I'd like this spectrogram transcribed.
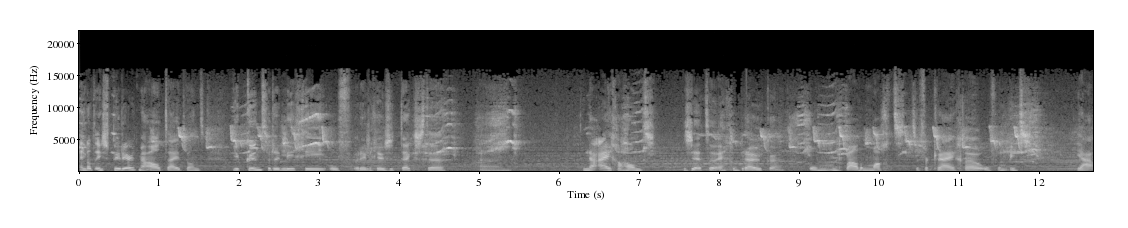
En dat inspireert mij altijd, want je kunt religie of religieuze teksten uh, naar eigen hand zetten en gebruiken om een bepaalde macht te verkrijgen of om iets, ja,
